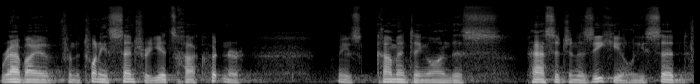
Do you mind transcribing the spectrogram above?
rabbi from the 20th century, Yitzhak Hutner. He's commenting on this passage in Ezekiel. He said,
